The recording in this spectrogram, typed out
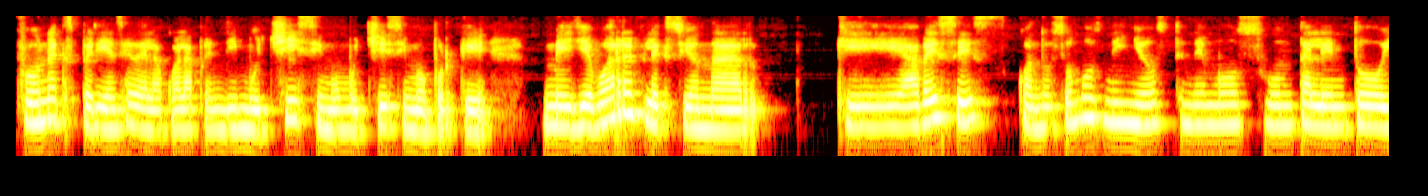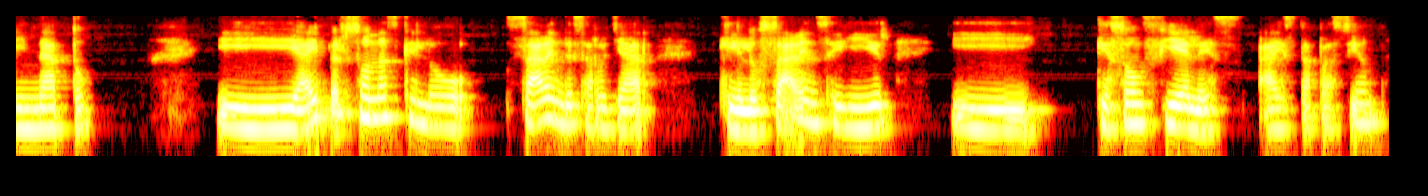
fue una experiencia de la cual aprendí muchísimo, muchísimo, porque me llevó a reflexionar que a veces cuando somos niños tenemos un talento innato y hay personas que lo saben desarrollar, que lo saben seguir y que son fieles a esta pasión.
